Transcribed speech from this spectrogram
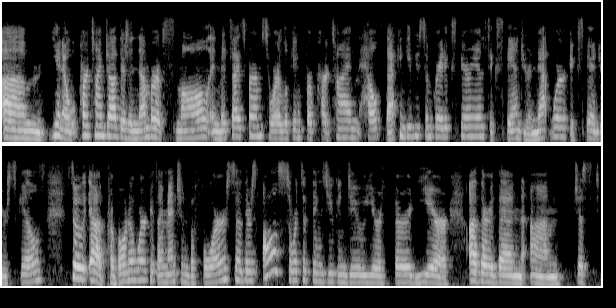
Um, you know, part-time job, there's a number of small and mid-sized firms who are looking for part-time help. That can give you some great experience, expand your network, expand your skills. So uh, pro bono work, as I mentioned before. So there's all sorts of things you can do your third year other than um, just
